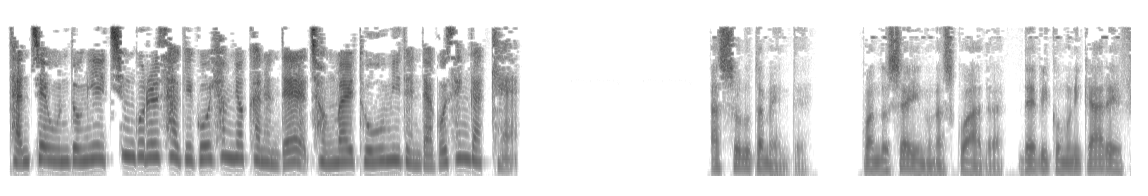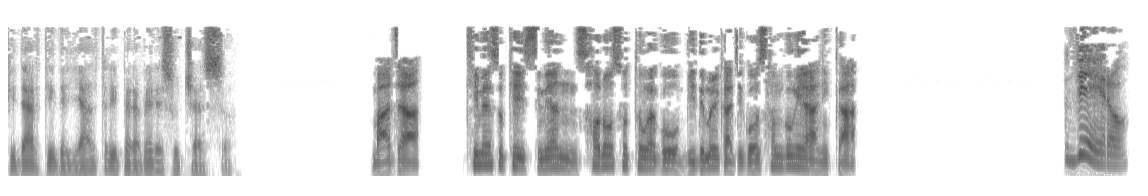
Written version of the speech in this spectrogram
단체 운동이 친구를 사귀고 협력하는데 정말 도움이 된다고 생각해. Assolutamente. Quando sei in una squadra, devi comunicare e fidarti degli altri per avere successo. 맞아. 팀에 속해 있으면 서로 소통하고 믿음을 가지고 성공해야 하니까. Vero.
